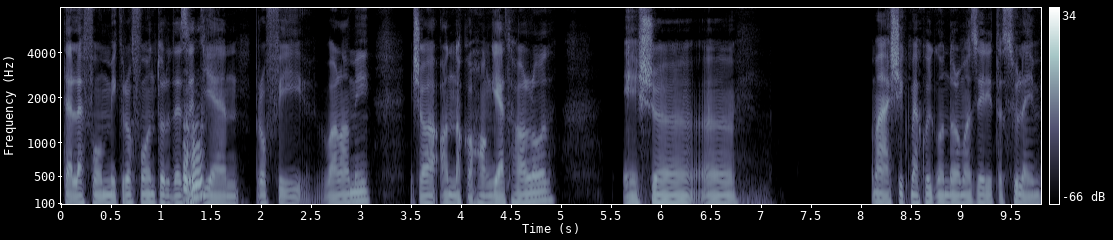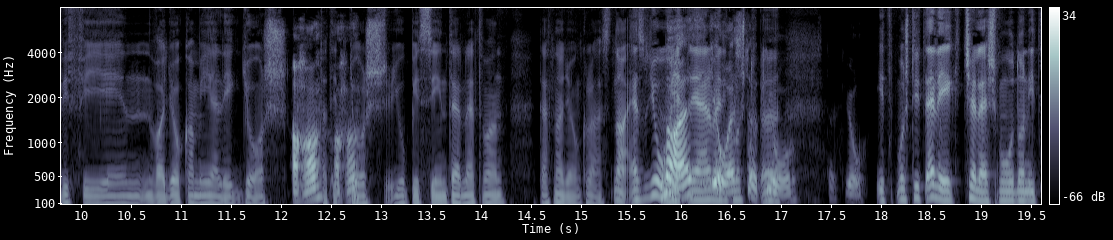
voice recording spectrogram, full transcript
telefonmikrofon, tudod, ez Aha. egy ilyen profi valami, és a, annak a hangját hallod, és ö, ö, a másik meg, hogy gondolom azért itt a szüleim wifi-én vagyok, ami elég gyors, Aha, tehát itt aha. gyors UPC internet van, tehát nagyon klassz. Na, ez jó, Na, ez jó, ez most, tök jó. Tök jó. itt, most itt elég cseles módon, itt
